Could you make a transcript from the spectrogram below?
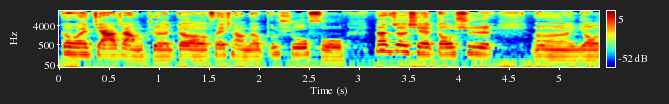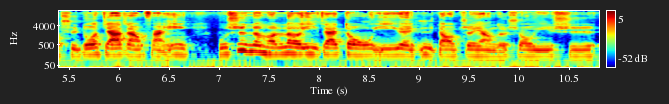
各位家长觉得非常的不舒服。那这些都是，嗯，有许多家长反映不是那么乐意在动物医院遇到这样的兽医师。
